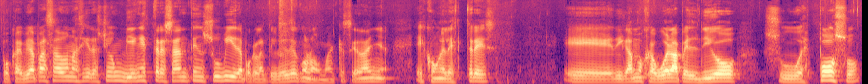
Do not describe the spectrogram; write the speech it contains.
porque había pasado una situación bien estresante en su vida, porque la tiroides con lo más que se daña es con el estrés. Eh, digamos que abuela perdió su esposo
